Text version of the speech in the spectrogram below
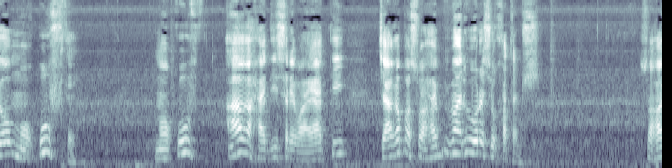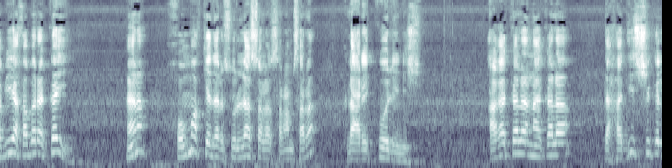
یو موقوف دی موقوف هغه حدیث روایات دی چه هغه په صحابی باندې اورسی او ختم شي صحابیه خبره کوي هنه خو مخکې د رسول الله صلی الله علیه وسلم سره ډاریک کولی نشي هغه کله نا کله د حدیث شکل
